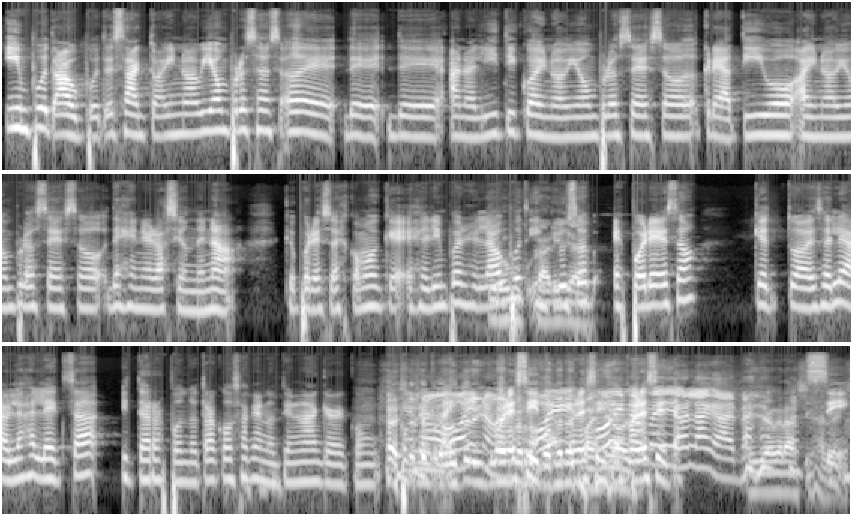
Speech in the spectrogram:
input-output, exacto. Ahí no había un proceso de, de- de analítico, ahí no había un proceso creativo, ahí no había un proceso de generación de nada. Que por eso es como que es el input, es el output. Incluso es por eso que tú a veces le hablas a Alexa y te responde otra cosa que no tiene nada que ver con, con no, hoy no, Pobrecita, hoy- pobrecita, no me dio pobrecita. la gana. Y yo, gracias. Sí,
